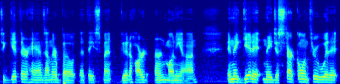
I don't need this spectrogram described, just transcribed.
to get their hands on their boat that they spent good, hard earned money on. And they get it and they just start going through with it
